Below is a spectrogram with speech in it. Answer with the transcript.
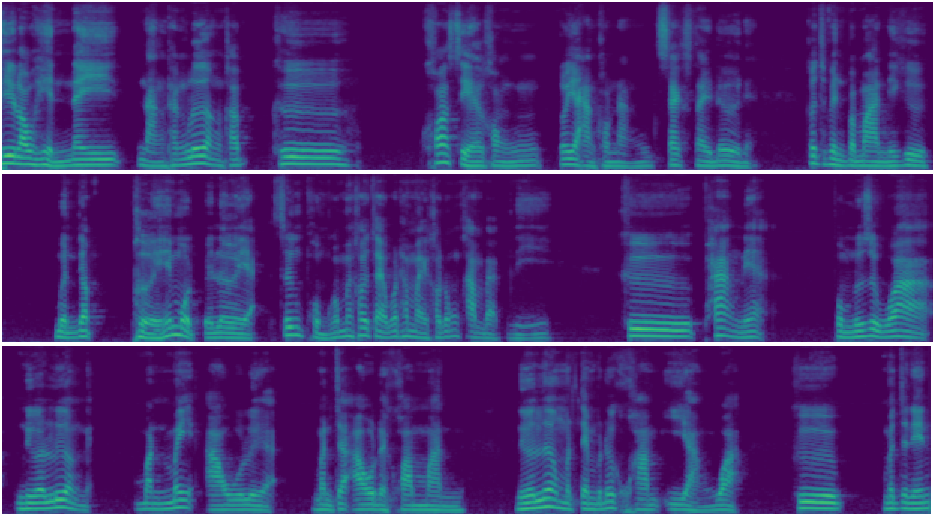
ที่เราเห็นในหนังทั้งเรื่องครับ คือข้อเสียของตัวอย่างของหนังแซ็กสไนเดอร์เนี่ย ก็จะเป็นประมาณนี้คือเหมือนกับเผยให้หมดไปเลยอะ่ะ ซึ่งผมก็ไม่เข้าใจว่าทำไมเขาต้องทำแบบนี้ คือภาคเนี้ยผมรู้สึกว่าเนื้อเรื่องเนี่ยมันไม่เอาเลยอะ่ะ มันจะเอาแต่ความมัน เนื้อเรื่องมันเต็มไปด้วยความอีหยังว่ะคือมันจะเน้น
